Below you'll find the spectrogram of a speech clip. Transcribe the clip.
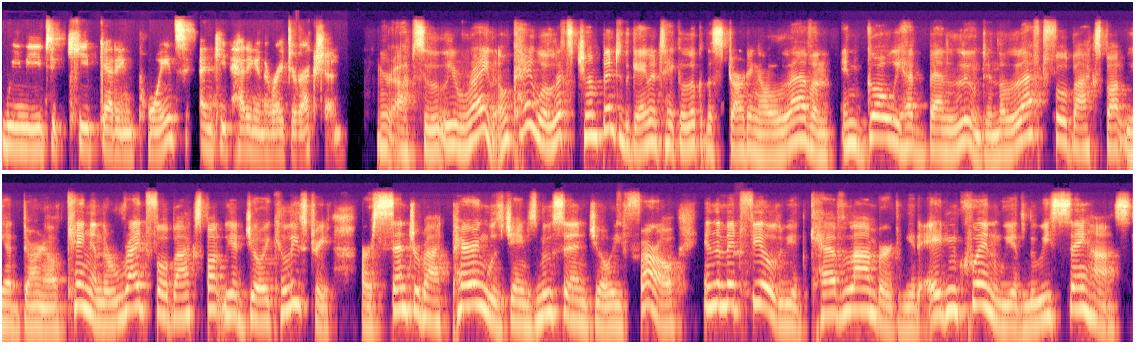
We need to keep getting points and keep heading in the right direction. You're absolutely right. Okay, well, let's jump into the game and take a look at the starting 11. In goal, we had Ben Lundt. In the left fullback spot, we had Darnell King. In the right fullback spot, we had Joey Calistri. Our centre back pairing was James Musa and Joey Farrell. In the midfield, we had Kev Lambert. We had Aodhan Quinn. We had Luis Sejas.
